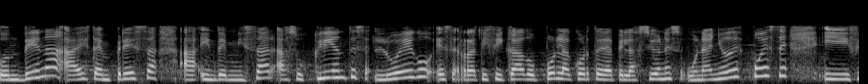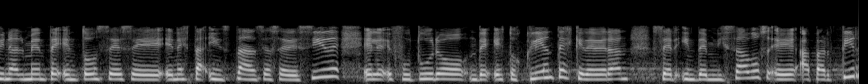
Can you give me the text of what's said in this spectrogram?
condena a esta empresa a indemnizar a sus clientes, luego es ratificado por la Corte de Apelaciones un año después y finalmente entonces eh, en esta instancia se decide el futuro de estos clientes que deberán ser indemnizados eh, a partir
